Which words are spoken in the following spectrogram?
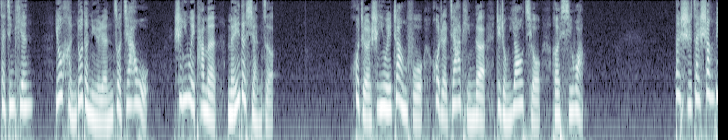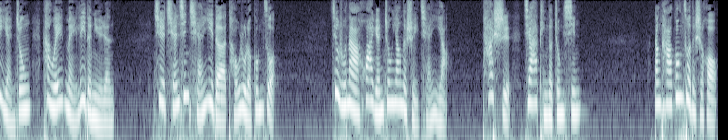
在今天有很多的女人做家务，是因为她们没得选择，或者是因为丈夫或者家庭的这种要求和希望。但是在上帝眼中看为美丽的女人，却全心全意的投入了工作，就如那花园中央的水泉一样，她是家庭的中心。当她工作的时候，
